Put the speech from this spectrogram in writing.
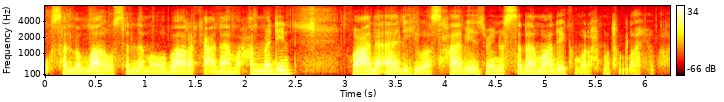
وصلى الله وسلم وبارك على محمد. وعلى آله وأصحابه أجمعين. والسلام عليكم ورحمة الله وبركاته.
